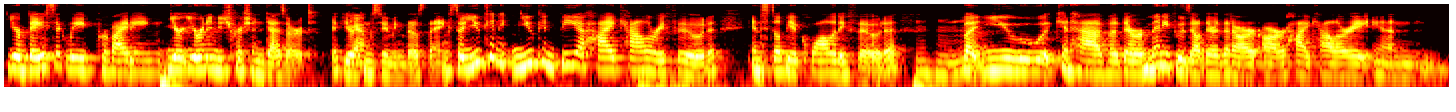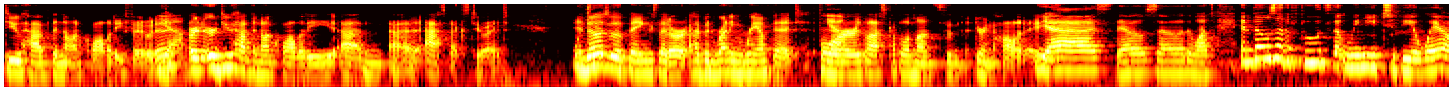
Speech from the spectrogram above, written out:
you're basically providing you're you're in a nutrition desert if you're consuming those things. So you can you can be a high calorie food and still be a quality food, Mm-hmm. but you can have there are many foods out there that are are high calorie and do have the non quality food, Yeah. or, or do have the non quality um, uh, aspects to it. And those are the things that are have been running rampant for Yeah. the last couple of months during the holidays. Yes, those are the ones. And those are the foods that we need to be aware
